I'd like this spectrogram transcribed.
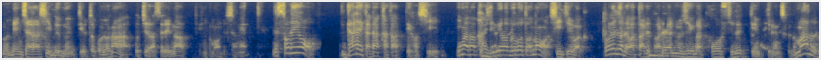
ベンチャーらしい部分っていうところが打ち出せるなっていうふうに思うんですよね。で、それを誰かが語ってほしい。今だと事業部ごとの CTO 枠、それぞれ我々の事業がこうしてるって言ってるんですけど、まず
